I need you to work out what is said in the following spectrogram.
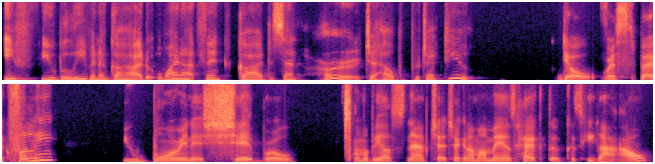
if you believe in a God, why not think God sent her to help protect you? Yo, respectfully, you boring as shit, bro. I'm gonna be on Snapchat checking out my man's Hector because he got out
